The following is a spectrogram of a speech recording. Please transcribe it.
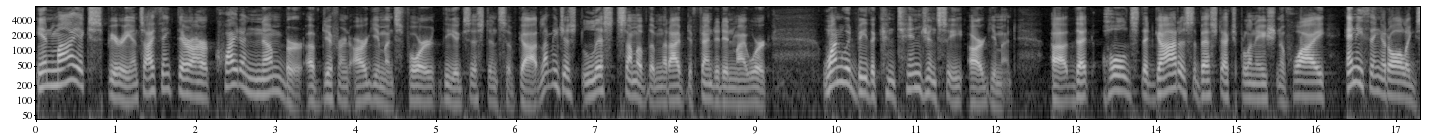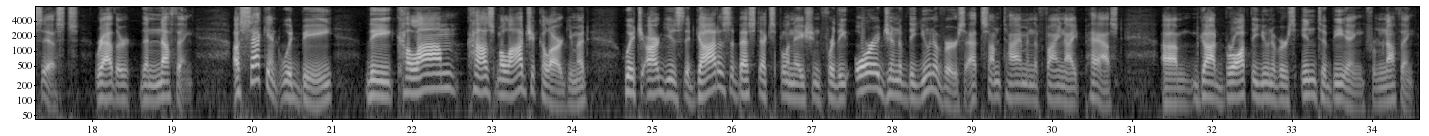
In my experience, I think there are quite a number of different arguments for the existence of God. Let me just list some of them that I've defended in my work. One would be the contingency argument uh, that holds that God is the best explanation of why anything at all exists rather than nothing. A second would be the Kalam cosmological argument, which argues that God is the best explanation for the origin of the universe at some time in the finite past. Um, God brought the universe into being from nothing.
